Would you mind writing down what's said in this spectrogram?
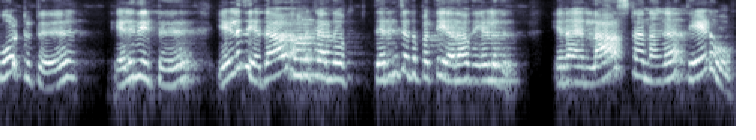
போட்டுட்டு எழுதிட்டு எழுது. ஏதாவது உனக்கு அந்த தெரிஞ்சதை பத்தி ஏதாவது எழுது. ஏன்னா லாஸ்டா நாங்க தேடுவோம்.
